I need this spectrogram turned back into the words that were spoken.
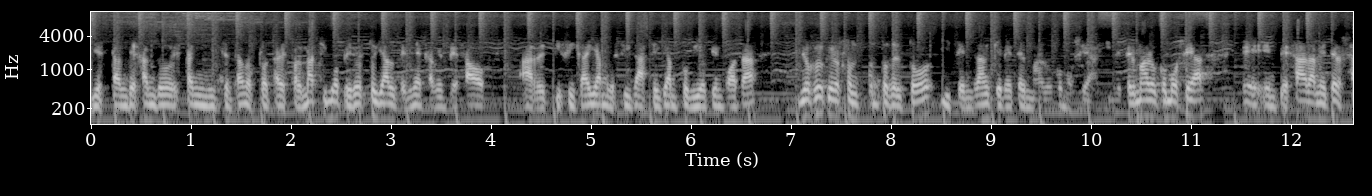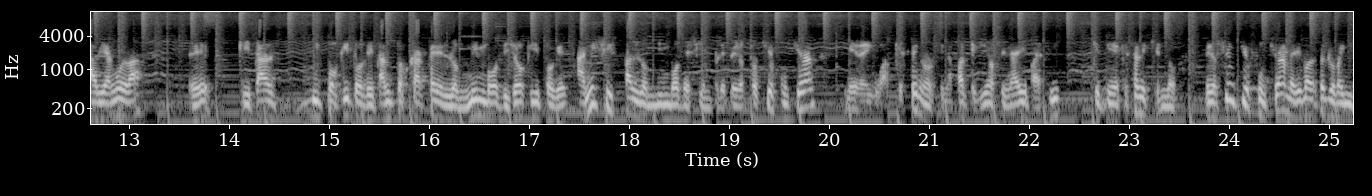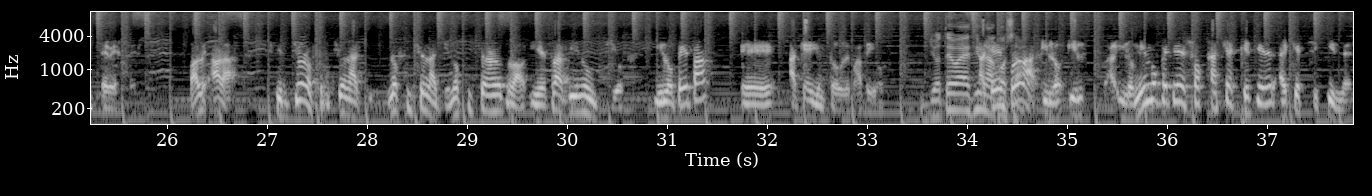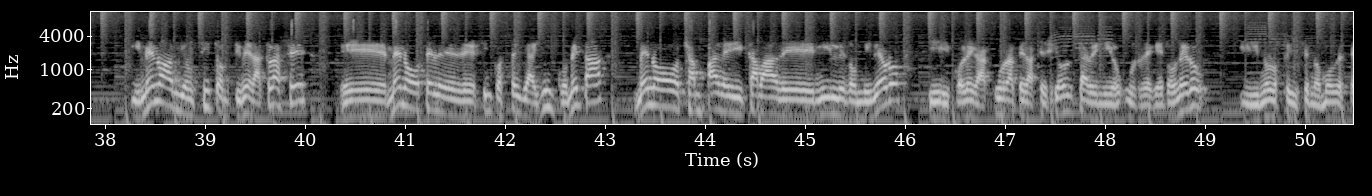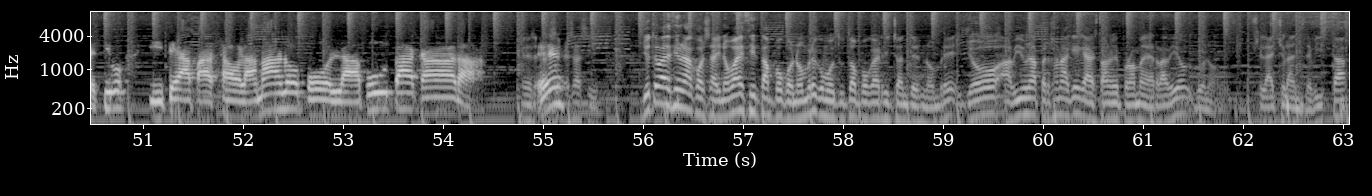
y están dejando, están intentando explotar esto al máximo, pero esto ya lo tenía que haber empezado a rectificar y a modificar hace ya un poquito tiempo atrás yo creo que no son tontos del todo y tendrán que meter malo como sea. Y meter malo como sea, eh, empezar a meter sabia nueva, eh, quitar un poquito de tantos carteles, los mismos de jockey, porque a mí sí están los mismos de siempre, pero estos tíos funcionan, me da igual. Que este no lo tiene, aparte que no soy nadie para decir que tiene que estar diciendo, pero si un tío funciona, me da igual hacerlo 20 veces. ¿Vale? Ahora, si el tío no funciona aquí, no funciona aquí, no funciona en otro lado, y detrás viene un tío y lo peta, eh, aquí hay un problema, tío. Yo te voy a decir una cosa. Y lo, y, lo, mismo que tienen esos cachés que tienen, hay que exigirles. Y menos avioncito en primera clase, eh, menos hoteles de cinco estrellas y un cometa, menos champán y cava de mil, de dos mil euros. Y colega, cúrrate la sesión que ha venido un reggaetonero, y no lo estoy diciendo en modo efectivo, y te ha pasado la mano por la puta cara. Es, ¿Eh? es así. Yo te voy a decir una cosa, y no voy a decir tampoco nombre, como tú tampoco has dicho antes nombre. Yo había una persona que ha estado en el programa de radio, bueno, se le ha hecho la entrevista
